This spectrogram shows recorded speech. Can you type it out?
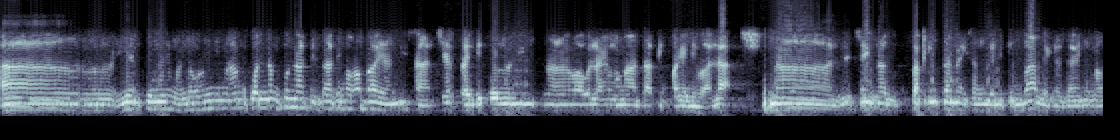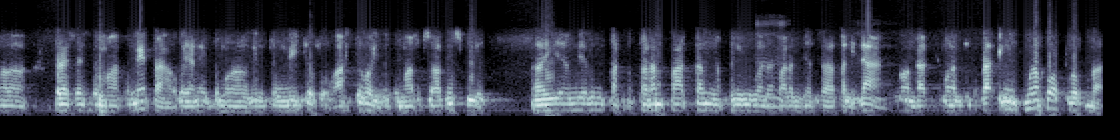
Ah, yan po yung ano, ang, ang kwan lang po natin sa ating mga kabayan, minsan, siyempre, di po na nawawala yung mga dating paniniwala na, let's say, nagpakita na isang ganitong bagay, kagaya ng mga presence ng mga kometa, o kaya na itong mga ganitong meteors o asteroid na pumasok sa atmosphere, ay uh, mayroong karampatang na paniniwala parang dyan sa kanila. Mga, dat, mga dating mga folklore ba?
